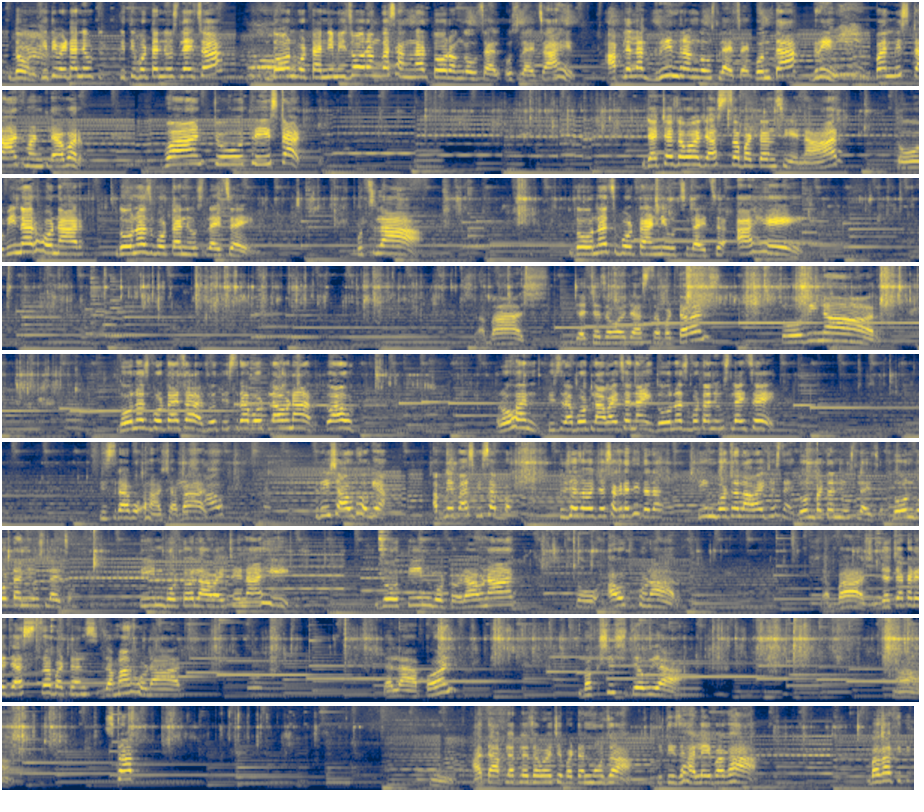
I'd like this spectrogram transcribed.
दोन. किती बेटांनी किती बोटांनी उचलायचं दोन बोटांनी मी जो रंग सांगणार तो रंग उचल उचलायचा आहे. आपल्याला ग्रीन रंग उचलायचा आहे कोणता? ग्रीन पण मी स्टार्ट म्हटल्यावर वन टू थ्री स्टार्ट ज्याच्याजवळ जास्त बटन्स येणार तो विनर होणार. दोनच बोटांनी उचलायचं आहे उचला. दोनच बोटांनी उचलायचं आहे. शाबाश ज्याच्याजवळ जास्त बटन तो विनर दोनच बोटाचा जो तिसरा बोट लावणार तो आउट रोहन तिसरा बोट लावायचा नाही दोनच बोटाने उचलायचंय तिसरा बोट हा शाबाश क्रिश आउट हो गया. अपने पास की सब तुझ्या जवळच्या सगळ्यात येतात तीन बोट लावायचेच नाही दोन बोटांनी उचलायचं. दोन बोटांनी उचलायचं. तीन बोट लावायचे नाही. जो तीन बोट लावणार तो आउट होणार. शाबाश ज्याच्याकडे जास्त बटन्स जमा होणार त्याला आपण बक्षीस देऊया. हा. स्टॉप आता आपल्या आपल्या जवळचे बटन मोजा. किती झाले बघा. बघा किती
